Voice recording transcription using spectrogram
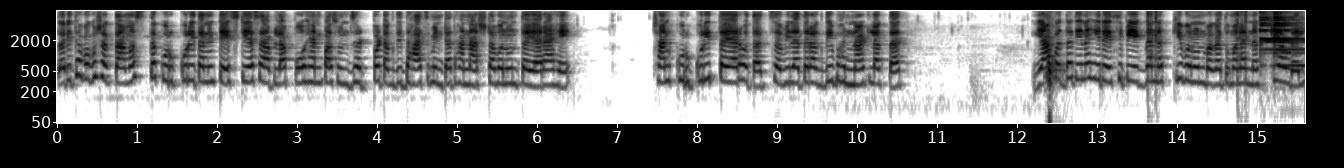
तर इथं बघू शकता मस्त कुरकुरीत आणि टेस्टी असा आपला पोह्यांपासून झटपट अगदी दहाच मिनिटात हा नाश्ता बनवून तयार आहे. छान कुरकुरीत तयार होतात. चवीला तर अगदी भन्नाट लागतात. या पद्धतीनं ही रेसिपी एकदा नक्की बनवून बघा. तुम्हाला नक्की आवडेल.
